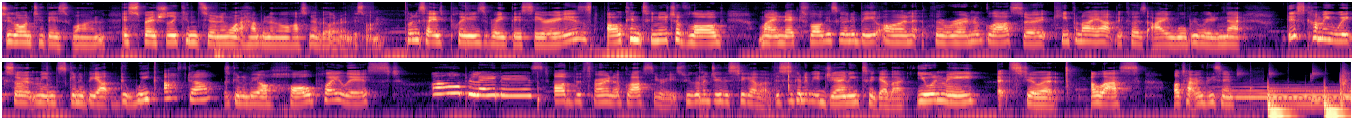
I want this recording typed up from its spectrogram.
to go into this one, especially considering what happened in the last novella in this one. What I want to say is please read this series. I'll continue to vlog. My next vlog is going to be on Throne of Glass, so keep an eye out because I will be reading that this coming week, so it means it's going to be out the week after. There's going to be a whole playlist whole playlist of the Throne of Glass series. We're gonna do this together. This is gonna be a journey together. You and me, let's do it. Alas, I'll chat with you soon.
